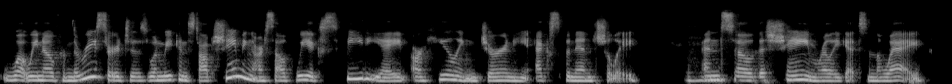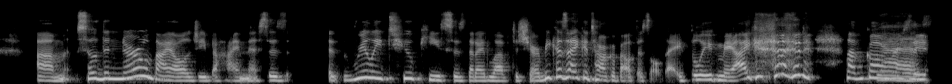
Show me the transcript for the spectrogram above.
what we know from the research is when we can stop shaming ourselves, we expedite our healing journey exponentially. Mm-hmm. And so the shame really gets in the way. Um, so the neurobiology behind this is uh, really two pieces that I'd love to share because I could talk about this all day. Believe me, I could have conversations. Yes.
